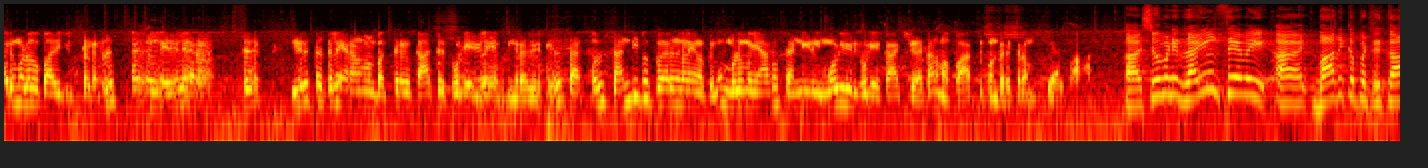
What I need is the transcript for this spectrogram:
பெருமளவு பாதிக்கப்பட்டிருக்கிறது. பேருந்து ஏராளமான பக்தர்கள் காத்திருக்கக்கூடிய நிலை அப்படிங்கிறது இருக்குது. தற்போது சந்திப்பு பேருந்து நிலையம் அப்படிங்கிறது முழுமையாக தண்ணீரில் மூழ்கி இருக்கக்கூடிய காட்சிகளை தான் நம்ம பார்த்து கொண்டிருக்கிறோம் சிவமணி ரயில் சேவை பாதிக்கப்பட்டிருக்கா?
